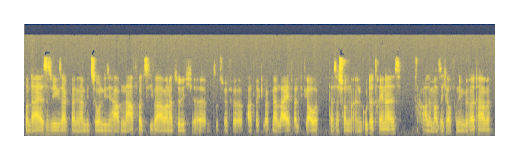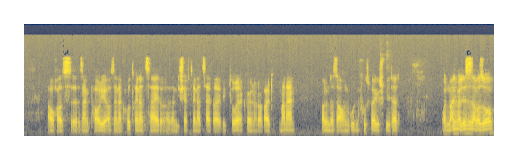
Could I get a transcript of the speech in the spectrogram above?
Von daher ist es, wie gesagt, bei den Ambitionen, die sie haben, nachvollziehbar, aber natürlich äh, tut es mir für Patrick Löckner leid, weil ich glaube, dass er schon ein guter Trainer ist, vor allem was ich auch von ihm gehört habe. auch aus äh, St. Pauli, aus seiner Co-Trainerzeit oder dann die Cheftrainerzeit bei Viktoria Köln oder Waldhof Mannheim, vor allem, dass er auch einen guten Fußball gespielt hat. Und manchmal ist es aber so,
